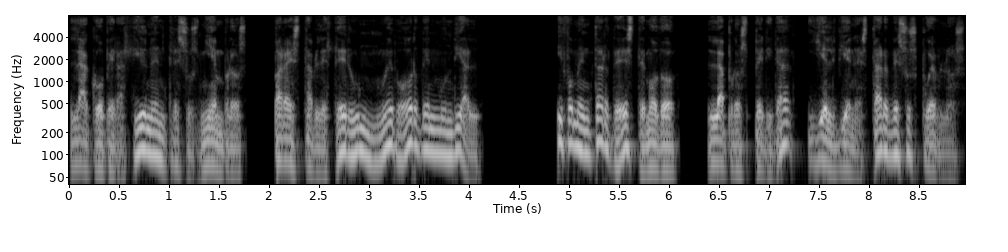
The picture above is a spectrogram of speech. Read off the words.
la cooperación entre sus miembros para establecer un nuevo orden mundial y fomentar de este modo la prosperidad y el bienestar de sus pueblos.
